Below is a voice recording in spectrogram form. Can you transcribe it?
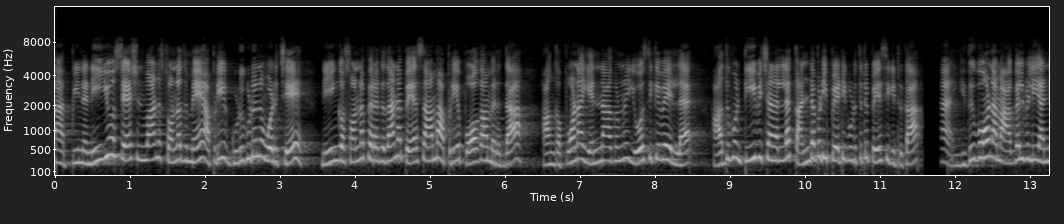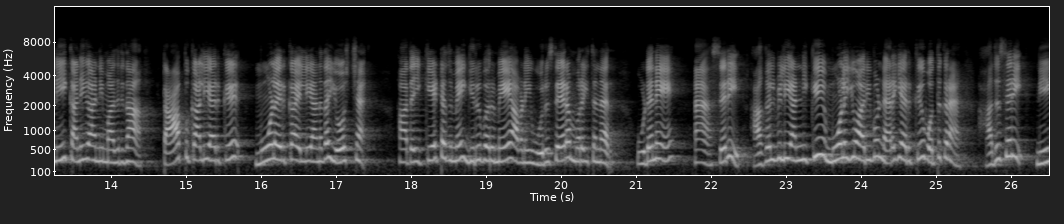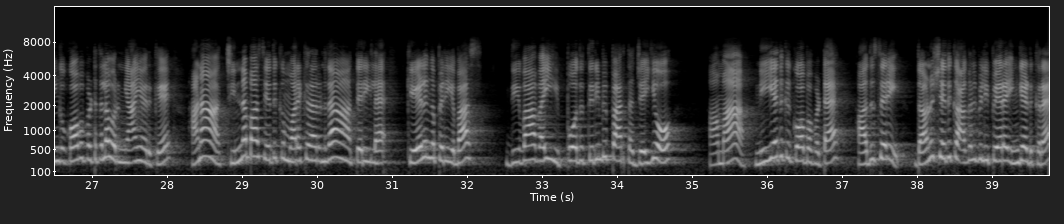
ஆ பின்ன நீயும் ஸ்டேஷன் வான்னு சொன்னதுமே அப்படியே குடுகுடுன்னு ஓடிச்சே. நீங்கள் சொன்ன பிறகு தானே பேசாமல் அப்படியே போகாமல் இருந்தா? அங்கே போனால் என்ன ஆகும்னு யோசிக்கவே இல்லை. அதுவும் டிவி சேனலில் கண்டபடி பேட்டி கொடுத்துட்டு பேசிக்கிட்டு இருக்கா. ஆ இதுவும் நம்ம அகல்விழி அண்ணி கனிகா அண்ணி மாதிரி தான் டாப்பு காலியாக இருக்குது மூளை இருக்கா இல்லையான்னு தான் யோசித்தேன் அதை கேட்டதுமே இருவருமே அவனை ஒரு சேர முறைத்தனர். உடனே ஆ சரி அகல்விழி அன்னிக்கு மூளையும் அறிவும் நிறைய இருக்குது ஒத்துக்கிறேன். அது சரி நீங்கள் கோபப்பட்டதில் ஒரு நியாயம் இருக்குது ஆனால் சின்ன பாஸ் எதுக்கு முறைக்கிறாருன்னு தான் தெரியல. கேளுங்க பெரிய பாஸ். திவாவை இப்போது திரும்பி பார்த்த ஜெய்யோ ஆமாம் நீ எதுக்கு கோபப்பட்ட? அது சரி தனுஷ் எதுக்கு அகல்விழி பேரை இங்கே எடுக்கிற?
